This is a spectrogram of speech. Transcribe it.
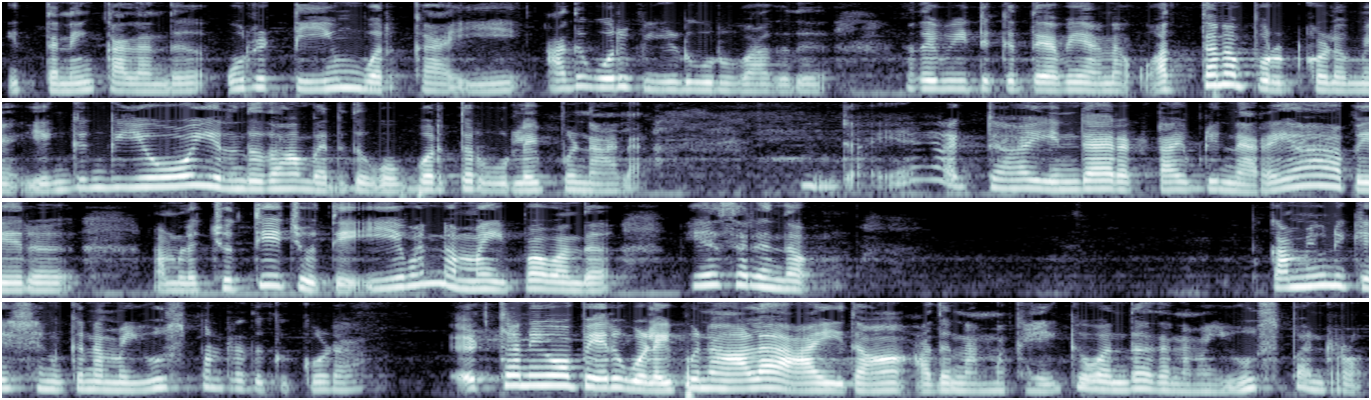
இத்தனையும் கலந்து ஒரு டீம் ஒர்க் ஆகி அது ஒரு வீடு உருவாகுது. அந்த வீட்டுக்கு தேவையான அத்தனை பொருட்களுமே எங்கெங்கேயோ இருந்து தான் வருது ஒவ்வொருத்தர் உழைப்புனால். டைரக்டாக இன்டைரக்டாக இப்படி நிறையா பேர் நம்மளை சுற்றி சுற்றி ஈவன் நம்ம இப்போ வந்து பேசுகிற இந்த கம்யூனிகேஷனுக்கு நம்ம யூஸ் பண்ணுறதுக்கு கூட எத்தனையோ பேர் உழைப்புனால ஆயிதான் அது நம்ம கைக்கு வந்து அதை நம்ம யூஸ் பண்ணுறோம்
